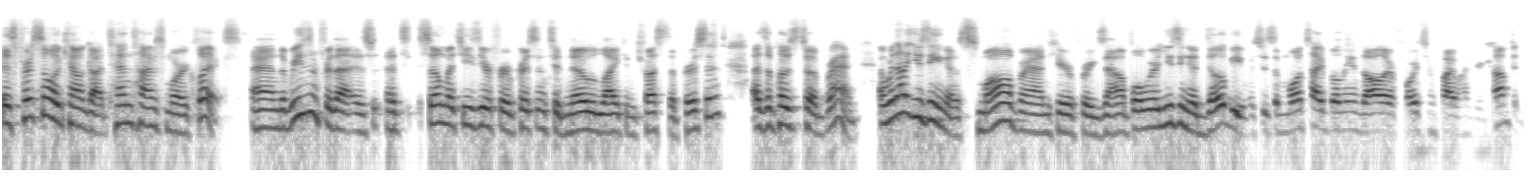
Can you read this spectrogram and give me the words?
his personal account got 10 times more clicks. And the reason for that is it's so much easier for a person to know, like, and trust the person as opposed to a brand. And we're not using a small brand here, for example. We're using Adobe, which is a multi billion dollar Fortune 500 company.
